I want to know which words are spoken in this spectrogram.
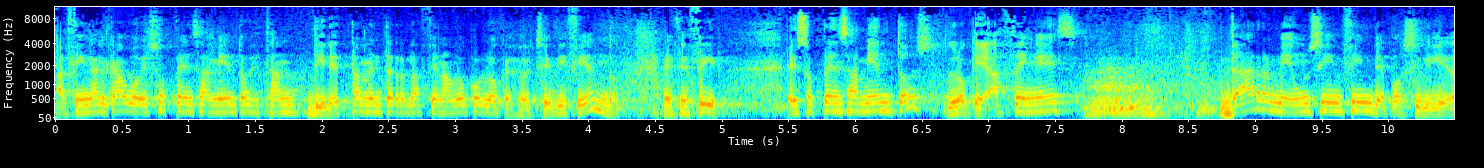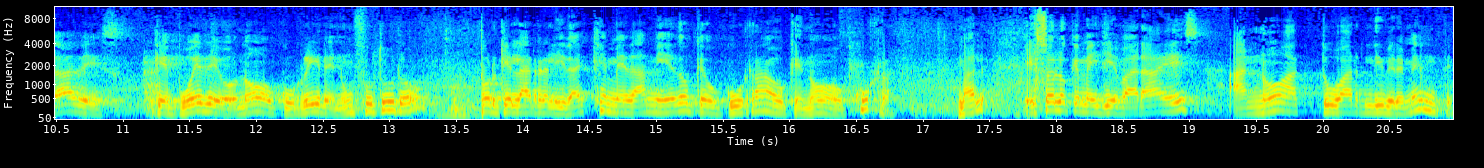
Al fin y al cabo, esos pensamientos están directamente relacionados con lo que os estoy diciendo. Es decir, esos pensamientos lo que hacen es darme un sinfín de posibilidades que puede o no ocurrir en un futuro, porque la realidad es que me da miedo que ocurra o que no ocurra. ¿Vale? Eso lo que me llevará es a no actuar libremente,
